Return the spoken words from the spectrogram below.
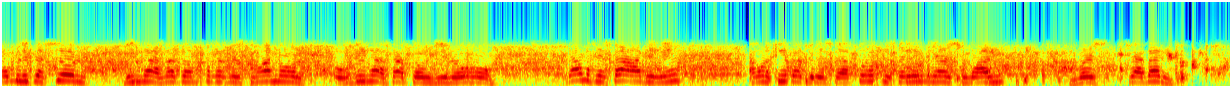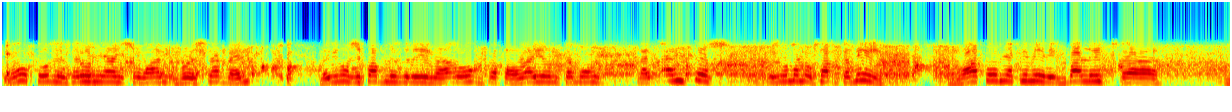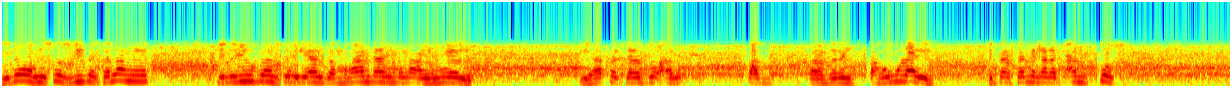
obligasyon di na sa atong pagkakristuhanon o di na sa atong ginoo. Damo siya sa atin eh, ako nakita dito sa 2 Thessalonians 1 verse 7. No, 2 Thessalonians 1 verse 7. Naging si Pablo diri nga o kapawlayon kamong nag-antos ingon usap kami Buhato niya kini igbalik sa Ginoo Jesus gikan sa langit, kinuyugan sa iyang gamhanang mga anghel. Ihatag ka to ang pag uh, pahulay. Kita sa nga nag-antos.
